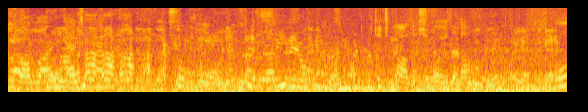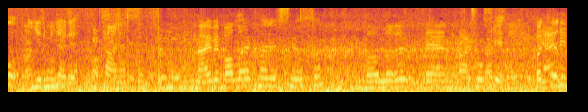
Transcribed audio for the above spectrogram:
iyi vallahi gerçekten. Çok iyi. Küçük aldık şu boyutta. Bu 20 lira bir tanesi. Merve ballar hakkında ne düşünüyorsun? balları beğendim arkadaşlar. Çok iyi. Bakın- yani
